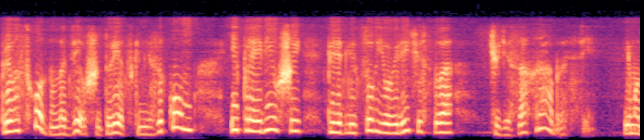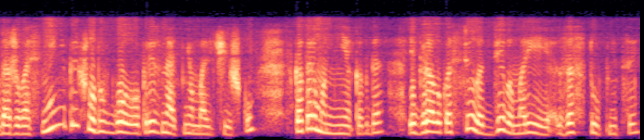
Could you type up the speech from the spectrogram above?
превосходно владевший турецким языком и проявивший перед лицом его величества чудеса храбрости. Ему даже во сне не пришло бы в голову признать в нем мальчишку, с которым он некогда играл у костела Девы Марии Заступницы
